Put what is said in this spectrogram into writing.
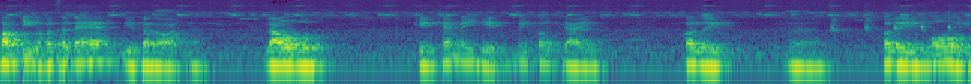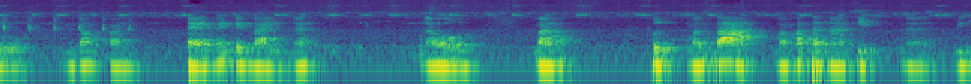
ความจริงมันแสดงอยู่ตลอดนะเราเพียงแค่ไม่เห็นไม่เข้าใจ ก็เลยก็เลยโง่อยู่อยู่ด้านไป แต่ไม่เป็นไรนะ เรามาฝึกมาสร้าง มาพัฒนาจิตนะวิญ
